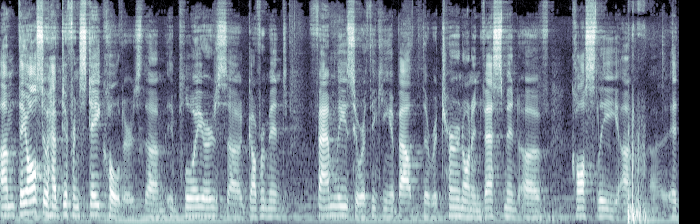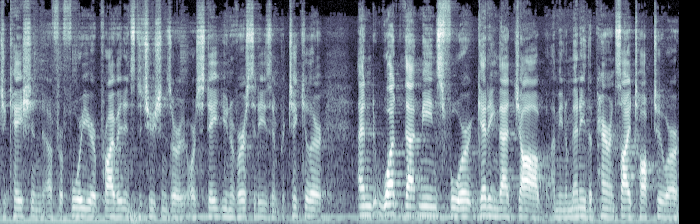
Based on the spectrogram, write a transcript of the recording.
Um, they also have different stakeholders, um, employers, uh, government, families who are thinking about the return on investment of costly um, uh, education uh, for four-year private institutions or, or state universities in particular, and what that means for getting that job. I mean, many of the parents I talk to are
